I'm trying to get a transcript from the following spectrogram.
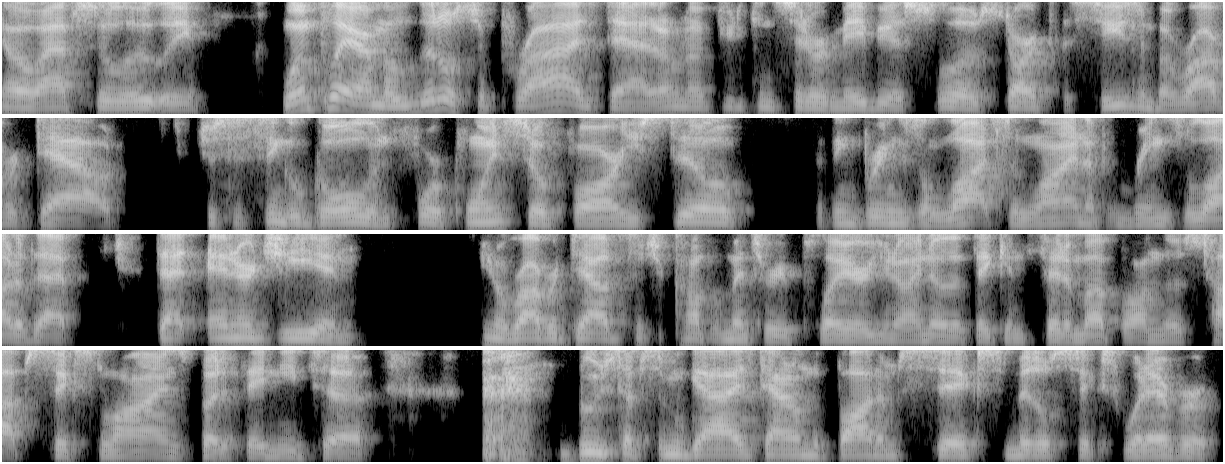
Oh, absolutely. One player I'm a little surprised at, I don't know if you'd consider maybe a slow start to the season, but Robert Dowd, just a single goal and four points so far. He still, I think, brings a lot to the lineup and brings a lot of that that energy. And, you know, Robert Dowd's such a complimentary player. You know, I know that they can fit him up on those top six lines, but if they need to boost up some guys down on the bottom six, middle six, whatever,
